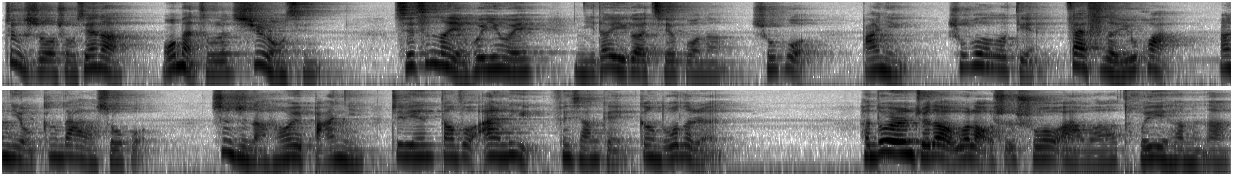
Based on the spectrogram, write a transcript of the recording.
这个时候，首先呢，我满足了虚荣心；其次呢，也会因为你的一个结果呢收获，把你收获到的点再次的优化，让你有更大的收获。甚至呢，还会把你这边当做案例分享给更多的人。很多人觉得我老是说啊，我要徒弟他们啊，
